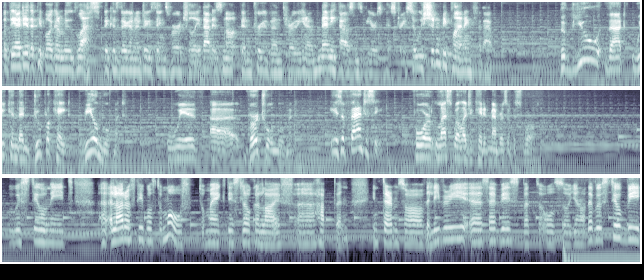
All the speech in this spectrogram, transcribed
But the idea that people are going to move less because they're going to do things virtually, that has not been proven through, you know, many thousands of years of history. So we shouldn't be planning for that. The view that we can then duplicate real movement with uh, virtual movement is a fantasy for less well-educated members of this world we still need a lot of people to move to make this local life uh, happen in terms of delivery uh, service, but also, you know, there will still be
